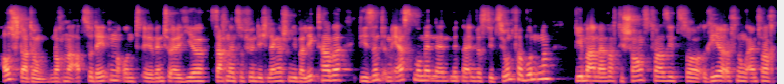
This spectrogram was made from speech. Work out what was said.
Ausstattung nochmal abzudaten und eventuell hier Sachen einzuführen, die ich länger schon überlegt habe. Die sind im ersten Moment mit einer Investition verbunden, geben einem einfach die Chance quasi zur Reeröffnung einfach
